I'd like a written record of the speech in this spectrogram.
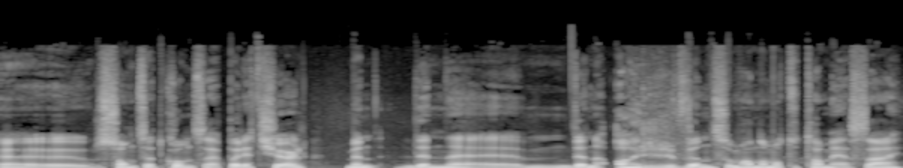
eh, sånn sett kommet seg på rett kjøl. Men denne, denne arven som han har måttet ta med seg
